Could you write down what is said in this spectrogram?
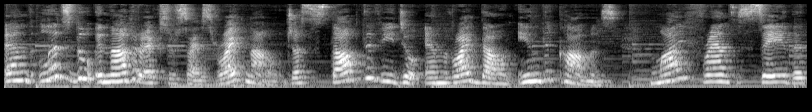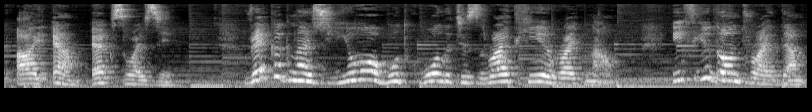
And let's do another exercise right now. Just stop the video and write down in the comments, my friends say that I am XYZ. Recognize your good qualities right here, right now. If you don't write them,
